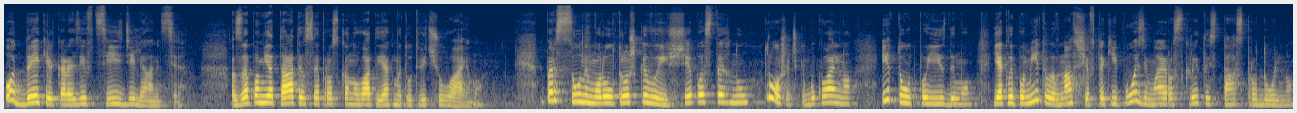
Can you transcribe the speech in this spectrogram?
От декілька разів в цій ділянці. Запам'ятати все, просканувати, як ми тут відчуваємо. Тепер сунемо рол трошки вище по стегну, трошечки, буквально. І тут поїздимо. Як ви помітили, в нас ще в такій позі має розкритись таз продольно.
